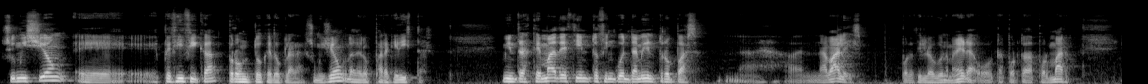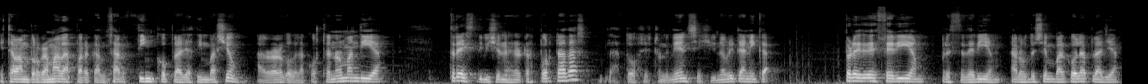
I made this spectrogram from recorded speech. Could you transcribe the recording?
Su misión eh, específica pronto quedó clara, su misión, la de los paraquedistas. Mientras que más de 150.000 tropas navales, por decirlo de alguna manera, o transportadas por mar, estaban programadas para alcanzar cinco playas de invasión a lo largo de la costa de Normandía, Tres divisiones transportadas, las dos estadounidenses y una británica, precederían, precederían a los desembarcos de la playa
